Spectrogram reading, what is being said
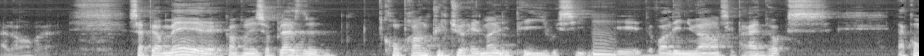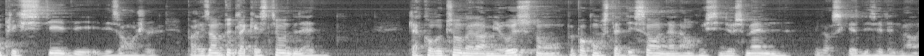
Alors, euh, ça permet, quand on est sur place, de comprendre culturellement les pays aussi mm. et de voir les nuances, les paradoxes, la complexité des, enjeux. Par exemple, toute la question de la corruption dans l'armée russe, on peut pas constater ça en allant en Russie deux semaines lorsqu'il y a des événements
